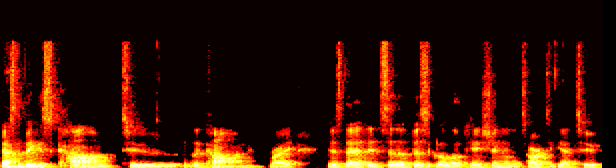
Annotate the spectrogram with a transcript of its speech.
that's the biggest con to the con, right? Is that it's a physical location and it's hard to get to.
